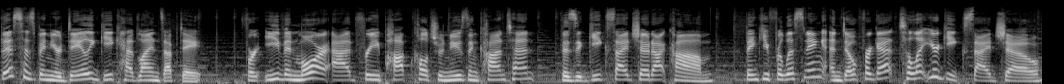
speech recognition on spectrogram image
This has been your daily Geek Headlines Update. For even more ad free pop culture news and content, visit geeksideshow.com. Thank you for listening, and don't forget to let your geek side show.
